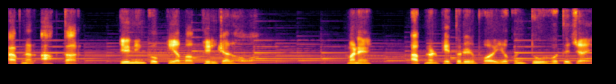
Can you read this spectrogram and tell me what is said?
আপনার আত্মার ক্লিনিং প্রক্রিয়া বা ফিল্টার হওয়া। মানে আপনার ভেতরের ভয় যখন দূর হতে যায়,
